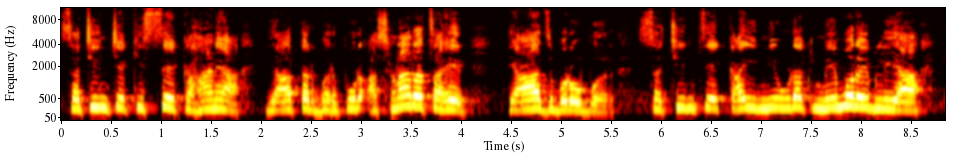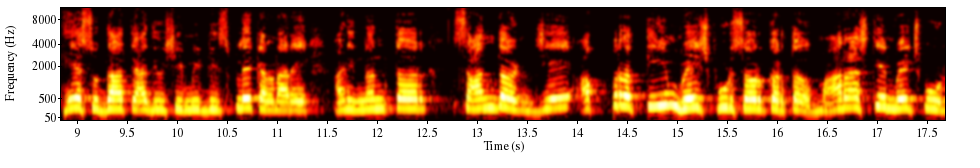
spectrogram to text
सचिनचे किस्से कहाण्या या तर भरपूर असणारच आहेत. त्याचबरोबर सचिनचे काही निवडक मेमोरेबलिया हे सुद्धा त्या दिवशी मी डिस्प्ले करणार आहे. आणि नंतर सांदण जे अप्रतिम व्हेज फूड सर्व करतं महाराष्ट्रीयन व्हेज फूड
